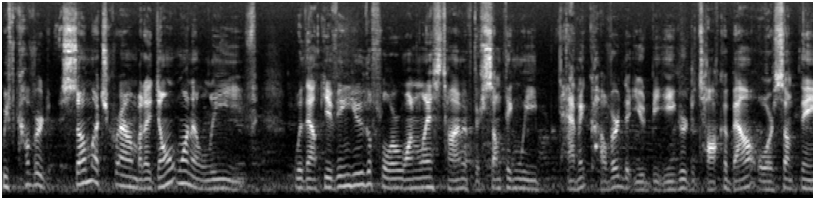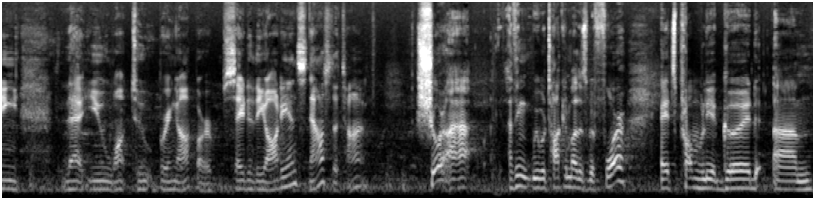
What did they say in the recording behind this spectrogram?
We've covered so much ground, but I don't want to leave without giving you the floor one last time. If there's something we haven't covered that you'd be eager to talk about, or something that you want to bring up or say to the audience, now's the time. Sure. I, I think we were talking about this before. It's probably a good. Um,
